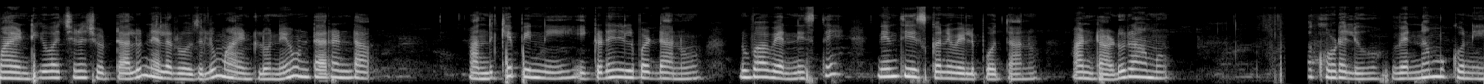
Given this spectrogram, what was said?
మా ఇంటికి వచ్చిన చుట్టాలు నెల రోజులు మా ఇంట్లోనే ఉంటారంట. అందుకే పిన్ని ఇక్కడే నిలబడ్డాను. నువ్వు ఆ వెన్నిస్తే నేను తీసుకొని వెళ్ళిపోతాను అంటాడు రాము. ఆ కోడలు వెన్నమ్ముకొని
